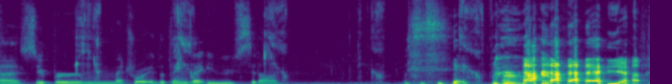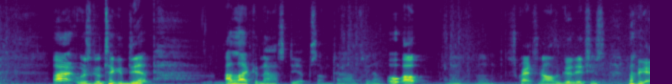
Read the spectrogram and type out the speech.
uh, Super Metroid, the things that you sit on. yeah. All right, we're just gonna take a dip. I like a nice dip sometimes, you know. Oh, oh, mm, mm, scratching all the good itches. Okay.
